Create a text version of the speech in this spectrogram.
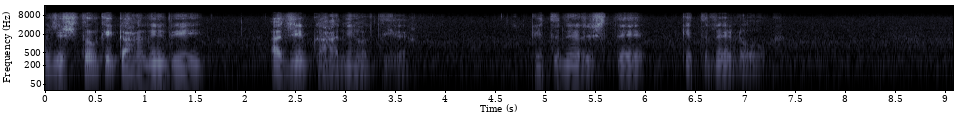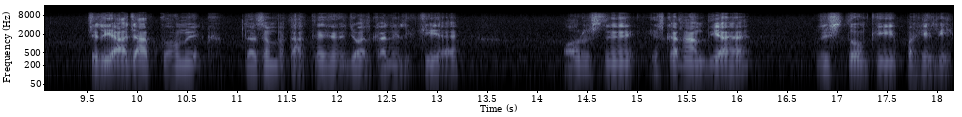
रिश्तों की कहानी भी अजीब कहानी होती है। कितने रिश्ते, कितने लोग। चलिए, आज आपको हम एक नज़म बताते हैं जो अलका ने लिखी है और उसने इसका नाम दिया है रिश्तों की पहेली।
